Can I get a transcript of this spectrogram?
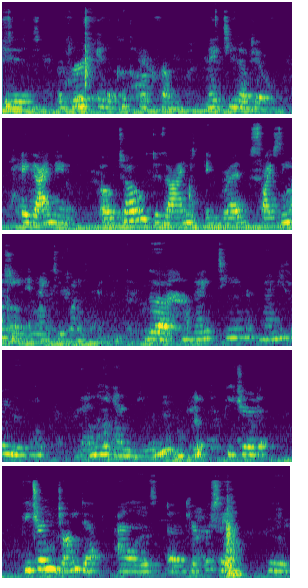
is referred in a cookbook from 1902. A guy named Otto designed a bread slicing machine in 1927. The 1993 movie Benny and Joon mm-hmm. featured featuring Johnny Depp as a character Sam who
